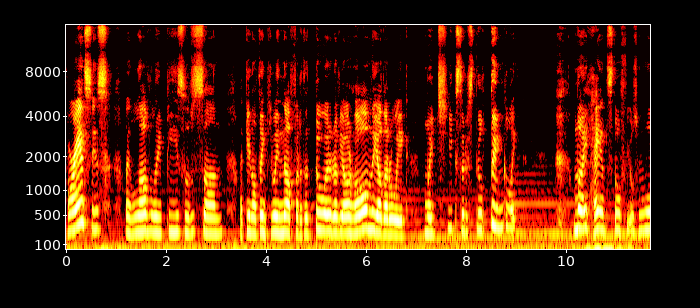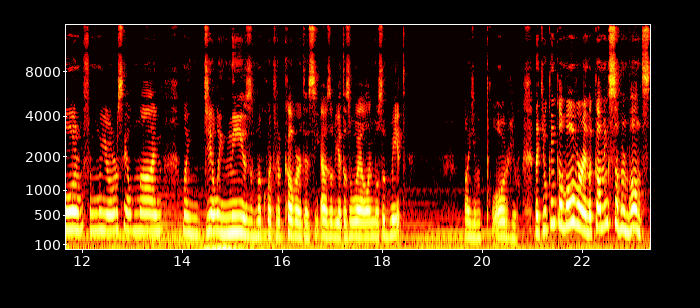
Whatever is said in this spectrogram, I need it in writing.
Francis, my lovely piece of sun, I cannot thank you enough for the tour of your home the other week. My cheeks are still tingling. My hand still feels warm from yours held mine. My jelly knees have not quite recovered as, as of yet as well, I must admit. I implore you that you can come over in the coming summer months.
